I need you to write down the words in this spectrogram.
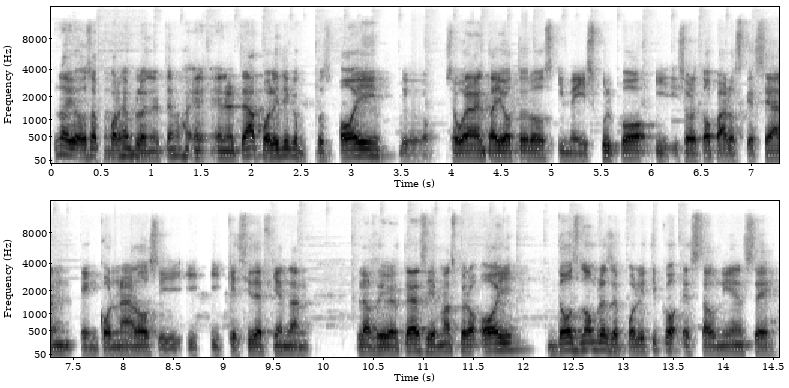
No, yo, o sea, por ejemplo, en el tema, en, el tema político, pues hoy, digo, seguramente hay otros y me disculpo, y, sobre todo para los que sean enconados y, y, y que sí defiendan las libertades y demás, pero hoy dos nombres de político estadounidense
